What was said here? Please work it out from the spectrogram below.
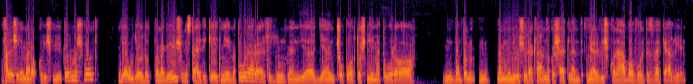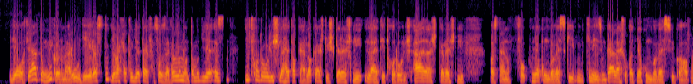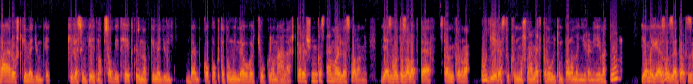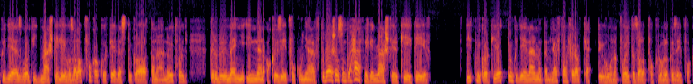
a feleségem már akkor is műkörmös volt, de úgy oldotta meg ő is, hogy ezt a heti két német órára el tudjunk menni, egy ilyen csoportos német óra, nem tudom, nem minősű reklámnak a Shetland nyelviskolába volt ez Vekerlén. Ugye ott jártunk, mikor már úgy éreztük, ja meg hát ugye a tervhez hozzá, azon mondtam, hogy ugye ez itthonról is lehet akár lakást is keresni, lehet itthonról is állást keresni, aztán nyakunkba vesz, ki, kinézünk állásokat, nyakunkba vesszük a várost, kimegyünk egy kiveszünk két nap szabít, hétköznap kimegyünk, bekopogtatunk mindenhova, csókolom állást keresünk, aztán majd lesz valami. Ugye ez volt az alapterv. Aztán amikor már úgy éreztük, hogy most már megtanultunk valamennyire németül, ja, még ez hozzátartozik, hogy ez volt így másfél év az alapfok, akkor kérdeztük a tanárnőt, hogy körülbelül mennyi innen a középfokú nyelvtudás. Azt mondta, hát még egy másfél-két év. Itt, mikor kijöttünk, ugye én elmentem nyelvtanfolyamra, kettő hónap volt az alapfokról a középfok.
